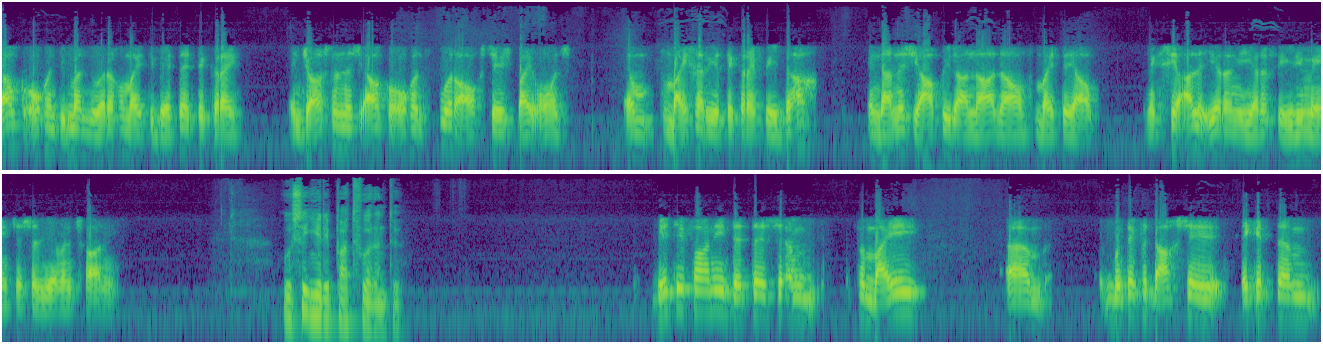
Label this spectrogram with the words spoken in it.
elke oggend iemand nodig om my te bed te kry. En Jocelyn is elke oggend voor 06:30 by ons om vir my gereed te kry vir die dag en dan is Japie daarna daar om vir my te help. En ek gee alle eer aan die Here vir hierdie mense se lewens gaan. Hoe sien jy die pad vorentoe? Weet jy Fanie, dit is um, vir my ehm um, moet ek vandag sê ek het ehm um,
